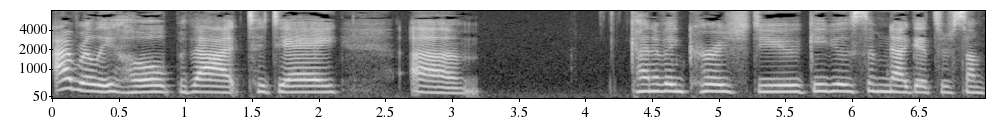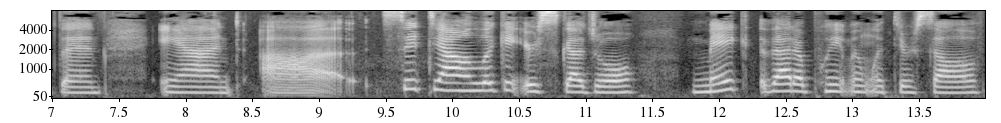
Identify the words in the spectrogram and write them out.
I really hope that today um, kind of encouraged you, gave you some nuggets or something, and uh, sit down, look at your schedule, make that appointment with yourself,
